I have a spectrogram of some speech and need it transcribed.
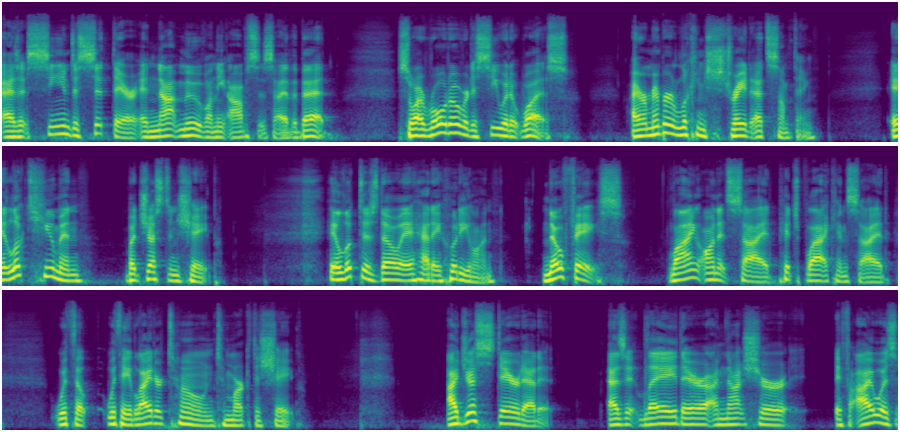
as it seemed to sit there and not move on the opposite side of the bed. So I rolled over to see what it was. I remember looking straight at something. It looked human, but just in shape. It looked as though it had a hoodie on, no face, lying on its side, pitch black inside, with a with a lighter tone to mark the shape. I just stared at it as it lay there. I'm not sure if I was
